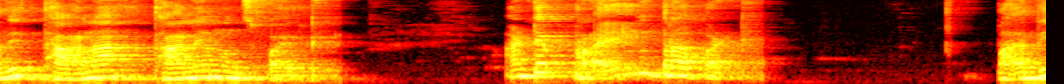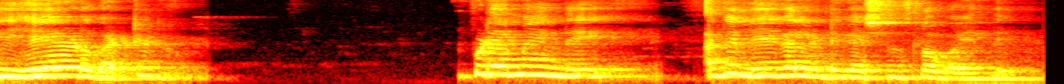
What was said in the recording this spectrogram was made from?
అది థానా థానే మున్సిపాలిటీ. అంటే ప్రైమ్ ప్రాపర్టీ. పదిహేడు కట్టిండు ఇప్పుడు ఏమైంది? అది లీగల్ లిటిగేషన్స్లో పోయింది.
